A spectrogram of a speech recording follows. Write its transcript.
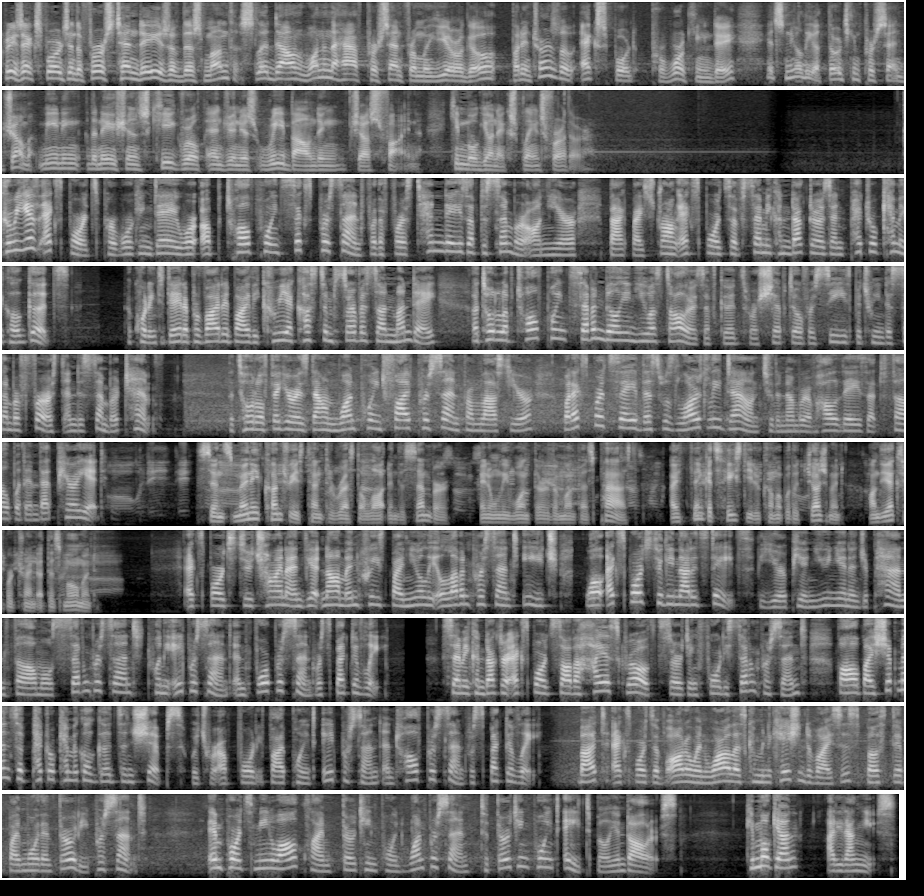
Korea's exports in the first 10 days of this month slid down 1.5% from a year ago. But in terms of export per working day, it's nearly a 13% jump, meaning the nation's key growth engine is rebounding just fine. Kim Mok-yeon explains further. Korea's exports per working day were up 12.6% for the first 10 days of December on year, backed by strong exports of semiconductors and petrochemical goods. According to data provided by the Korea Customs Service on Monday, a total of 12.7 billion US dollars of goods were shipped overseas between December 1st and December 10th. The total figure is down 1.5% from last year, but experts say this was largely down to the number of holidays that fell within that period. Since many countries tend to rest a lot in December and only one third of the month has passed, I think it's hasty to come up with a judgment on the export trend at this moment. Exports to China and Vietnam increased by nearly 11% each, while exports to the United States, the European Union, and Japan fell almost 7%, 28%, and 4% respectively. Semiconductor exports saw the highest growth, surging 47%, followed by shipments of petrochemical goods and ships, which were up 45.8% and 12% respectively. But exports of auto and wireless communication devices both dipped by more than 30%. Imports, meanwhile, climbed 13.1% to $13.8 billion. Kim Mok-yeon, Arirang News.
